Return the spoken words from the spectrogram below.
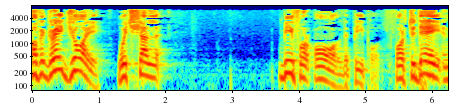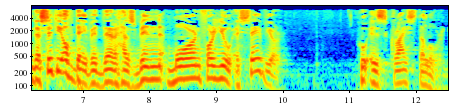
of a great joy, which shall be for all the people. For today in the city of David there has been born for you a Savior, who is Christ the Lord.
